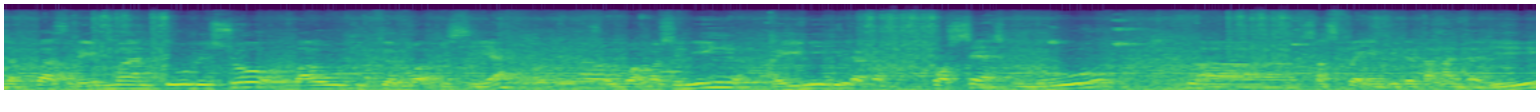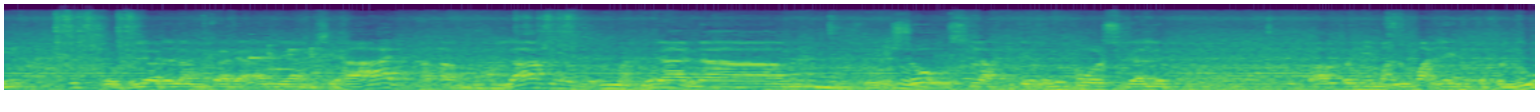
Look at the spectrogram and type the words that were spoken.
Lepas reman tu besok baru kita buat PC ya. So buat masa ni hari ni kita akan proses dulu uh, suspek yang kita tahan tadi. So beliau dalam keadaan yang sihat alhamdulillah dan um, besok setelah kita kumpul segala apa ni maklumat yang kita perlu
